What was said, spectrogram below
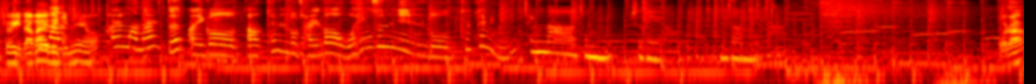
저희 나가야 되긴 해요. 할만할 듯? 아 이거 나 템도 잘 나오고 행수님도 풀템이니? 생나 좀 주세요 감사합니다 뭐라?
